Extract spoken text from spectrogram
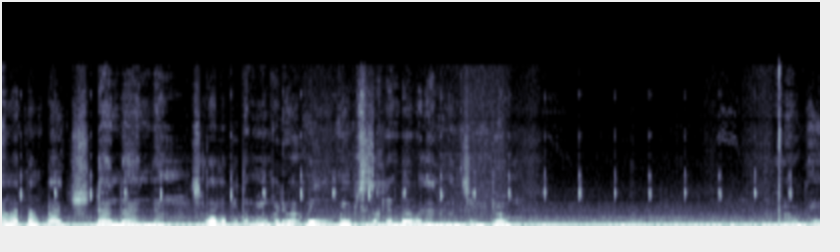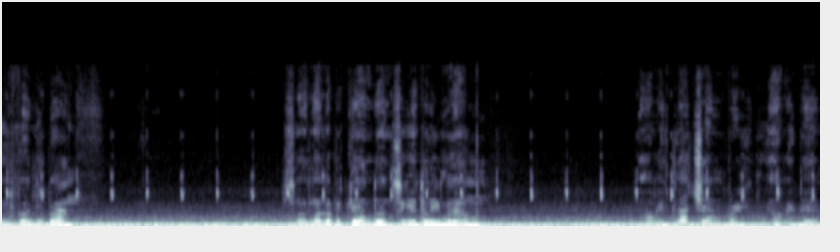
angat ng clutch, dahan-dahan lang. So, lalapitan mo yung kaliwa. May, may sasakyan ba? Wala naman. Sige, go. Okay, konti pa. So, lalapit ka yan doon. Sige, tuloy mo lang. Okay, clutch and brake. Okay, then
